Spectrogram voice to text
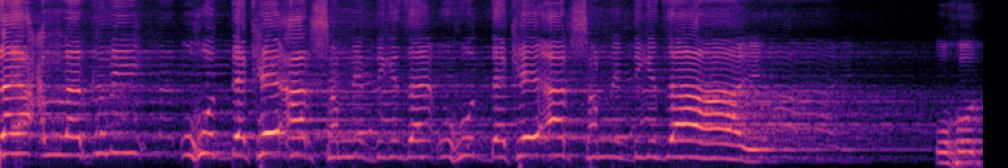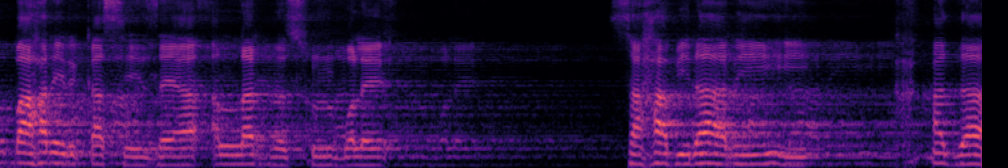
যায় আল্লাহর নবী, উহুদ দেখে আর সামনের দিকে যায়, উহুদ দেখে আর সামনের দিকে যায়। উহুদ পাহাড়ের কাছে যায়, আল্লাহর রসুল বলে, সাহাবিরা রে, হাজা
